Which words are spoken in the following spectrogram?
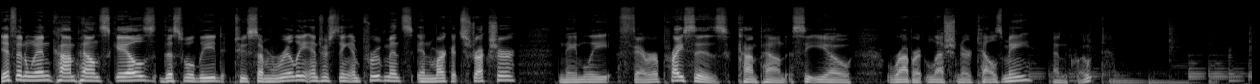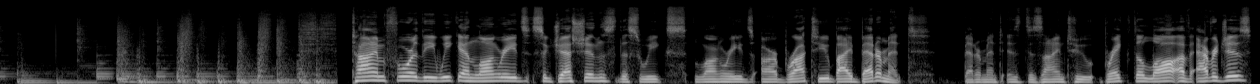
If and when Compound scales, this will lead to some really interesting improvements in market structure namely fairer prices, Compound CEO Robert Leshner tells me, end quote. Time for the weekend long reads suggestions. This week's long reads are brought to you by Betterment. Betterment is designed to break the law of averages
